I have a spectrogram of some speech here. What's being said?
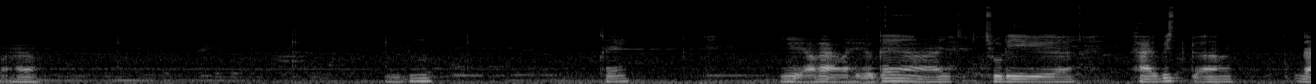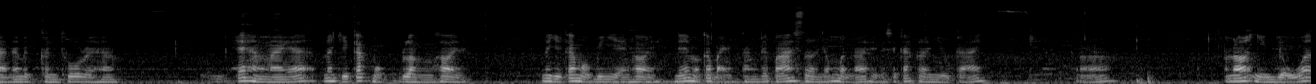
Bạn thấy không? Ok như vậy là hiểu cái uh, 2D uh, high vis uh, dynamic control rồi ha. Cái hàng này á nó chỉ cắt một lần thôi. Nó chỉ cắt một biên dạng thôi. Nếu mà các bạn tăng cái pass lên giống mình á, thì nó sẽ cắt ra nhiều cái. Đó. Nó nhiệm vụ á,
